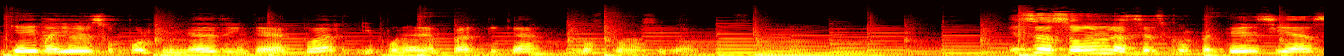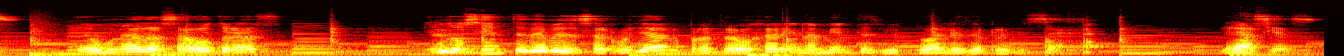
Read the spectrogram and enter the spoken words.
y que hay mayores oportunidades de interactuar y poner en práctica los conocimientos. Esas son las tres competencias que aunadas a otras el docente debe desarrollar para trabajar en ambientes virtuales de aprendizaje. Gracias.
